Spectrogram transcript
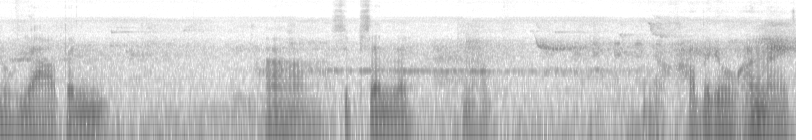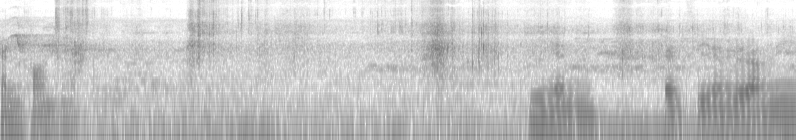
ลูกยาวเป็นห้าสิบเซนเลยนะครับเดี๋ยวเข้าไปดูข้างในกันก่อนนะครับที่เห็นเป็นสีเหลืองๆนี่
